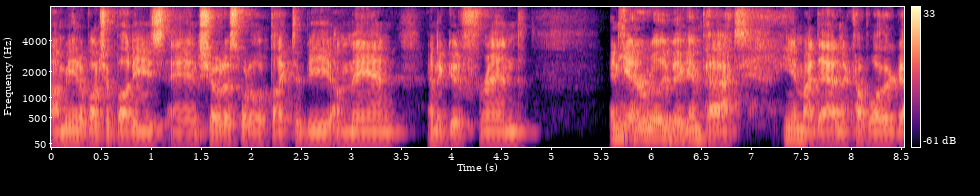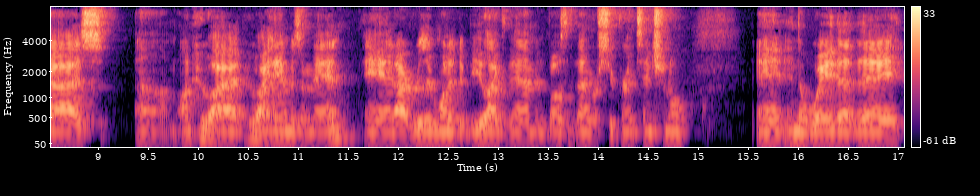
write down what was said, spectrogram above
uh, me and a bunch of buddies and showed us what it looked like to be a man and a good friend. And he had a really big impact. He and my dad and a couple other guys um, on who I who I am as a man, and I really wanted to be like them. And both of them were super intentional in the way that they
